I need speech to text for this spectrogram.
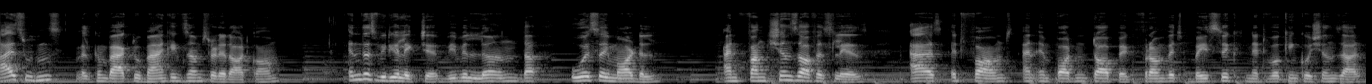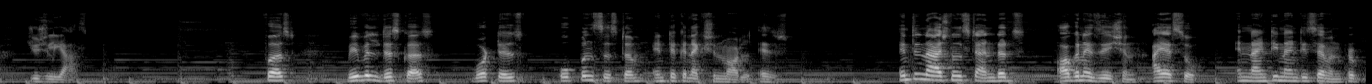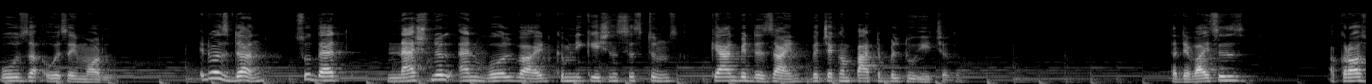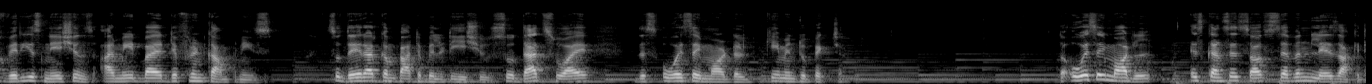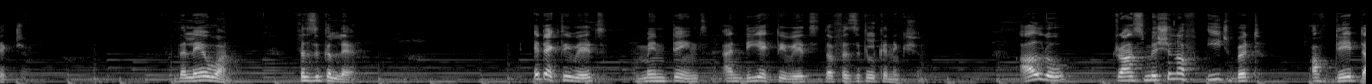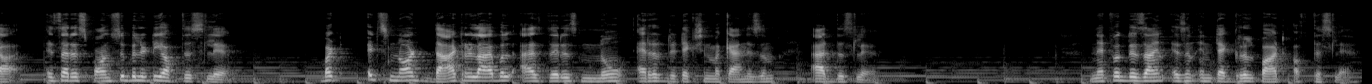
Hi students, welcome back to bankexamstudy.com. In this video lecture, we will learn the OSI model and functions of its layers as it forms an important topic from which basic networking questions are usually asked. First, we will discuss what is Open System Interconnection Model is. International Standards Organization ISO in 1997 proposed the OSI model. It was done so that national and worldwide communication systems can be designed which are compatible to each other. The devices across various nations are made by different companies. So there are compatibility issues. So that's why this OSI model came into picture. The OSI model is consists of seven layers architecture. The layer 1 physical layer. It activates, maintains and deactivates the physical connection. Although transmission of each bit of data is the responsibility of this layer, but it's not that reliable as there is no error detection mechanism at this layer. Network design is an integral part of this layer.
